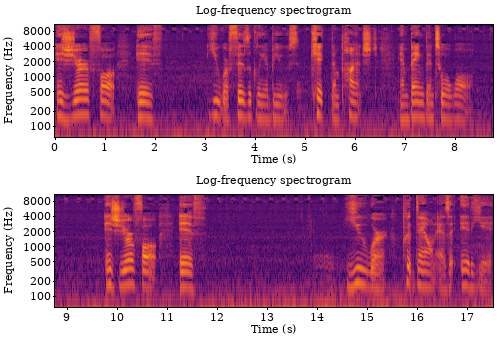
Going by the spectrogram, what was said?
It's your fault if you were physically abused, kicked and punched and banged into a wall. It's your fault if you were put down as an idiot,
